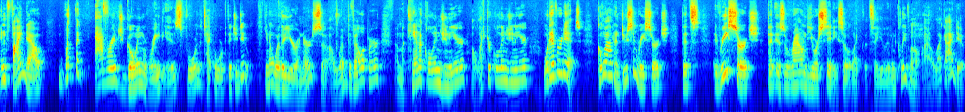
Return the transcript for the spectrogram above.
and find out what the average going rate is for the type of work that you do. You know, whether you're a nurse, a web developer, a mechanical engineer, electrical engineer, whatever it is go out and do some research that's research that is around your city. So like, let's say you live in Cleveland, Ohio, like I do.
